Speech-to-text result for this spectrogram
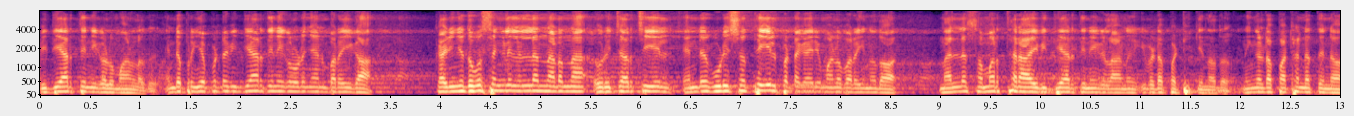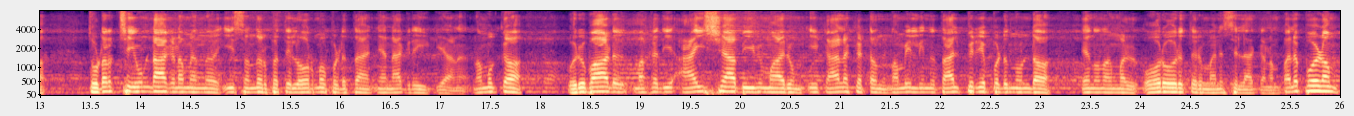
വിദ്യാർത്ഥിനികളുമാണുള്ളത്. എന്റെ പ്രിയപ്പെട്ട വിദ്യാർത്ഥിനികളോട് ഞാൻ പറയുക കഴിഞ്ഞ ദിവസങ്ങളിലെല്ലാം നടന്ന ഒരു ചർച്ചയിൽ എന്റെ കൂടി ശ്രദ്ധയിൽപ്പെട്ട കാര്യമാണ് പറയുന്നത്. നല്ല സമർത്ഥരായ വിദ്യാർത്ഥിനികളാണ് ഇവിടെ പഠിക്കുന്നത്. നിങ്ങളുടെ പഠനത്തിന് തുടർച്ചയുണ്ടാകണമെന്ന് ഈ സന്ദർഭത്തിൽ ഓർമ്മപ്പെടുത്താൻ ഞാൻ ആഗ്രഹിക്കുകയാണ്. നമുക്ക് ഒരുപാട് മഹതി ആയിഷ ബീവിമാരും ഈ കാലഘട്ടം നമ്മിൽ നിന്ന് താല്പര്യപ്പെടുന്നുണ്ട് എന്ന് നമ്മൾ ഓരോരുത്തരും മനസ്സിലാക്കണം. പലപ്പോഴും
